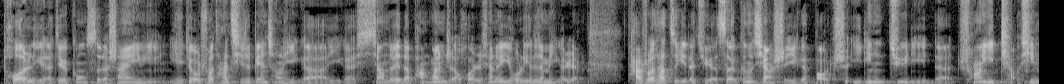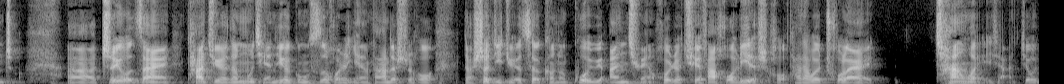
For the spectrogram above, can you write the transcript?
脱离了这个公司的商业运营，也就是说，他其实变成了一个一个相对的旁观者或者相对游离的这么一个人。他说他自己的角色更像是一个保持一定距离的创意挑衅者，啊，只有在他觉得目前这个公司或者研发的时候的设计决策可能过于安全或者缺乏活力的时候，他才会出来掺和一下，就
